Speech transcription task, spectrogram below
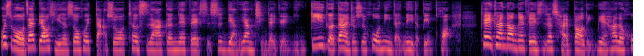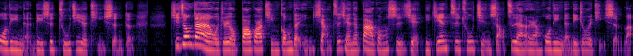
为什么我在标题的时候会打说特斯拉跟 Netflix 是两样情的原因？第一个当然就是获利能力的变化，可以看到 Netflix 在财报里面，它的获利能力是逐季的提升的。其中当然，我觉得有包括停工的影响，之前的罢工事件，你今天支出减少，自然而然获利能力就会提升嘛。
